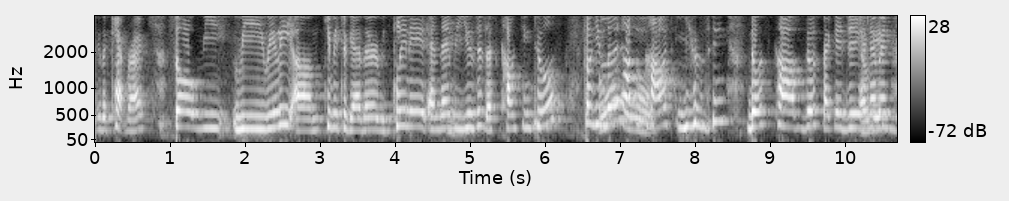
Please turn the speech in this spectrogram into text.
the, the cap, right? So we we really um, keep it together. We clean it, and then we use this as counting tools. So he learned how Oh. to count using those cups, those packaging, and then when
